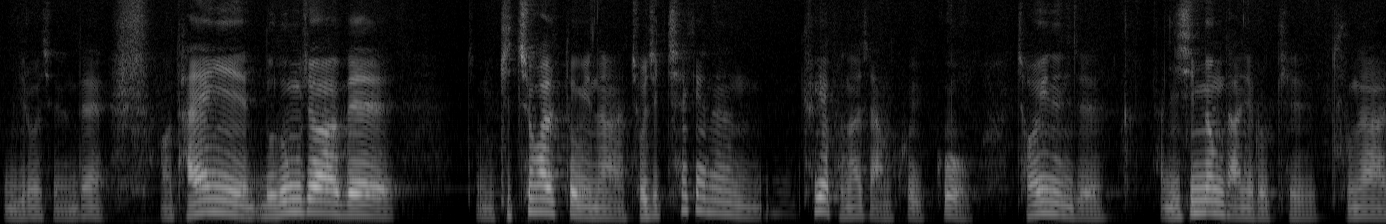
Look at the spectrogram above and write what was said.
좀 이루어지는데 어, 다행히 노동조합의 좀 기초 활동이나 조직 체계는 크게 변하지 않고 있고 저희는 이제 한 20명 단위로 이렇게 분화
